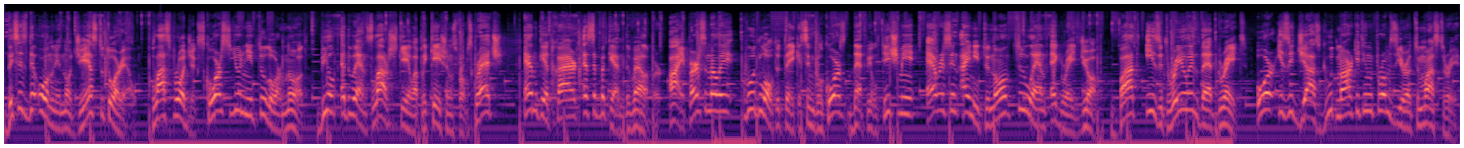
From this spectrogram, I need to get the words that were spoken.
This is the only Node.js tutorial. Plus projects course you need to learn Node, build advanced large-scale applications from scratch, and get hired as a backend developer. I personally would love to take a single course that will teach me everything I need to know to land a great job. But is it really that great? Or is it just good marketing from zero to mastery?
